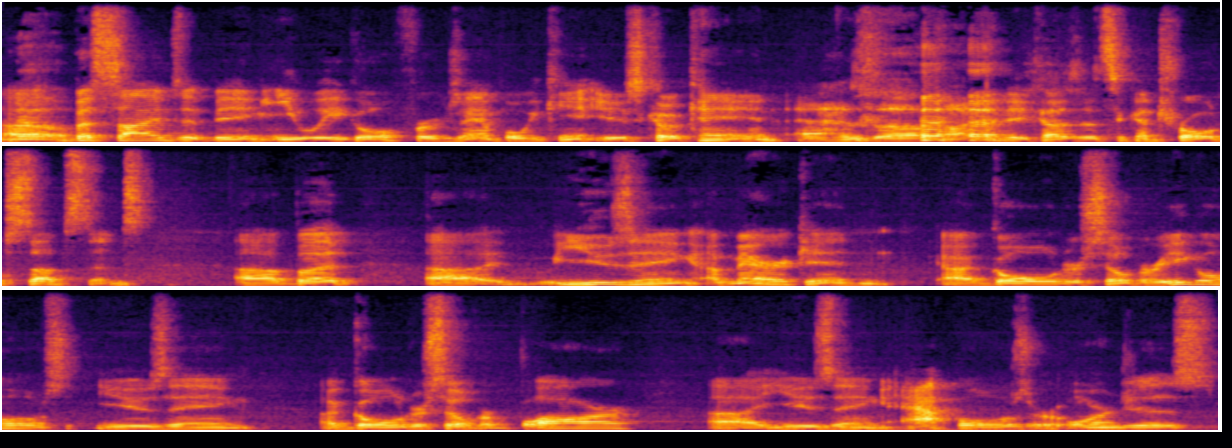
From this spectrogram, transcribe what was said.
Uh, No. besides it being illegal, for example, we can't use cocaine as uh, money because it's a controlled substance. Uh, but uh, using American uh, gold or silver eagles, using a gold or silver bar, uh, using apples or oranges.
